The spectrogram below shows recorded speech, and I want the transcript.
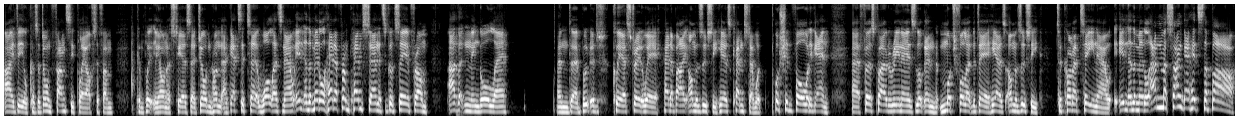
ideal because I don't fancy playoffs if I'm completely honest. Here's uh, Jordan Hunter gets it to Walters now into the middle header from Kempster. It's a good save from Atherton in goal there. And uh, booted clear straight away. Header by Omazusi. Here's Kempster. We're pushing forward again. Uh, First Cloud Arena is looking much fuller today. Here's Omazusi to Connor T now. Into the middle. And Masanga hits the bar.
